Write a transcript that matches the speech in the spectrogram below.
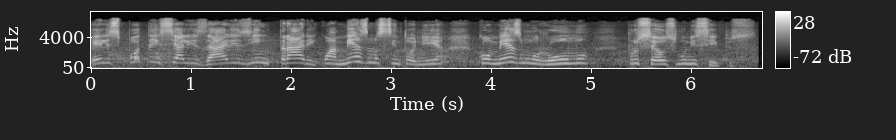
eles potencializarem e entrarem com a mesma sintonia, com o mesmo rumo para os seus municípios.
